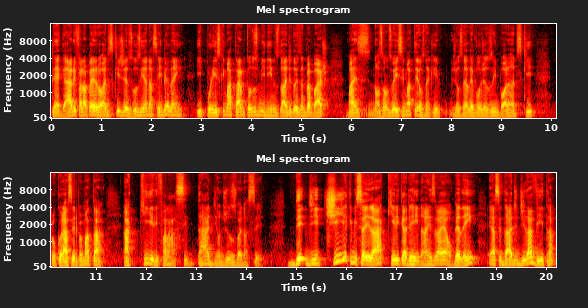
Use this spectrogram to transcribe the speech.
pegaram e falaram para Herodes que Jesus ia nascer em Belém. E por isso que mataram todos os meninos lá de dois anos para baixo. Mas nós vamos ver isso em Mateus, né? Que José levou Jesus embora antes que procurasse ele para matar. Aqui ele fala a cidade onde Jesus vai nascer. De, de ti é que me sairá aquele que há de reinar em Israel. Belém é a cidade de Davi, tá?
